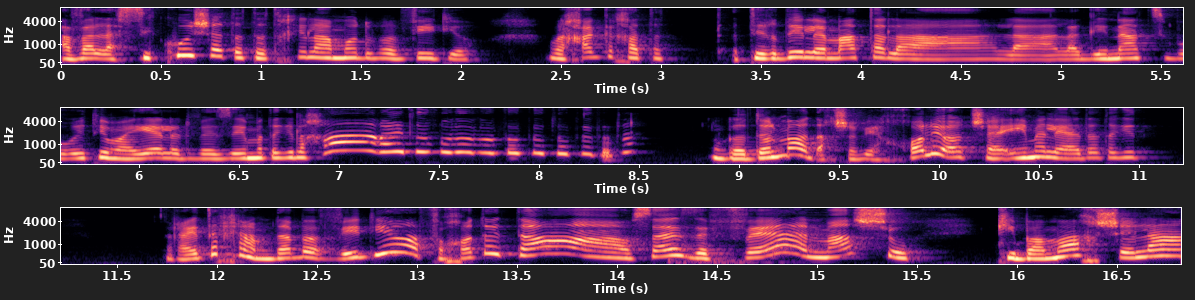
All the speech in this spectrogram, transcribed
אבל הסיכוי שאתה תתחיל לעמוד בווידאו, ואחר כך אתה תרדי למטה לגינה הציבורית עם הילד, ואיזה אמא תגיד לך, אה, ראית, הוא גדול מאוד. עכשיו יכול להיות שהאימא לידה תגיד, ראית איך היא עמדה בווידאו? לפחות הייתה עושה איזה פן, משהו. כי במוח שלה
